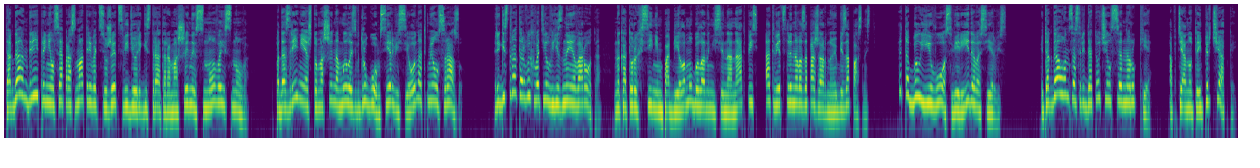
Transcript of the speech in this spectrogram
Тогда Андрей принялся просматривать сюжет с видеорегистратора машины снова и снова. Подозрение, что машина мылась в другом сервисе, он отмел сразу. Регистратор выхватил въездные ворота, на которых синим по белому была нанесена надпись «Ответственного за пожарную безопасность». Это был его, Сверидова, сервис. И тогда он сосредоточился на руке, обтянутой перчаткой,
